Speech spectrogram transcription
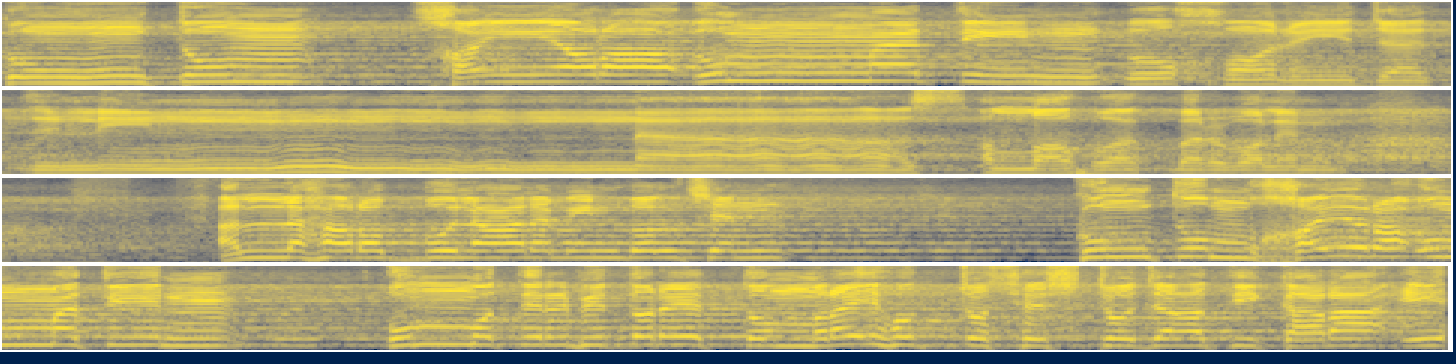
কুন্তুম خير أمة أخرجت للناس الله أكبر বলেন আল্লাহ রব্বুল আলমিন বলছেন, কুন্তুম খয়রা উম্মাতিন, উম্মতের ভিতরে তোমরাই হচ্ছ শ্রেষ্ঠ জাতি, কারা? এই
